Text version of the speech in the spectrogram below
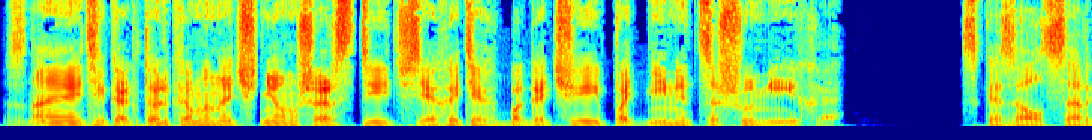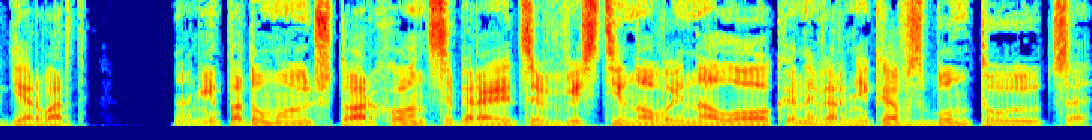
«Знаете, как только мы начнем шерстить всех этих богачей, поднимется шумиха», — сказал сэр Гервард. «Они подумают, что Архон собирается ввести новый налог, и наверняка взбунтуются».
